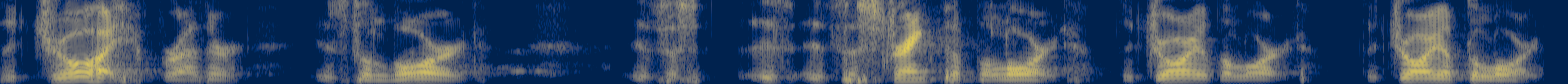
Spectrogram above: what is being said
The joy, brother, is the Lord, is the, is, is the strength of the Lord. The joy of the Lord. The joy of the Lord.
